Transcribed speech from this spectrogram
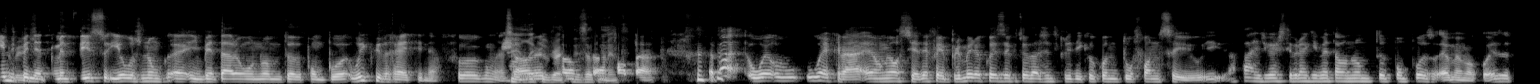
Independentemente disso, eles não uh, inventaram um nome todo pomposo. Liquid Retina. Fogo, mano. Sim, Liquid Retina, exatamente. Epá, o, o, o, ecrã é um LCD, foi a primeira coisa que toda a gente criticou quando o telefone saiu. E epá, os gajos tiveram que inventar um nome todo pomposo. É a mesma coisa.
